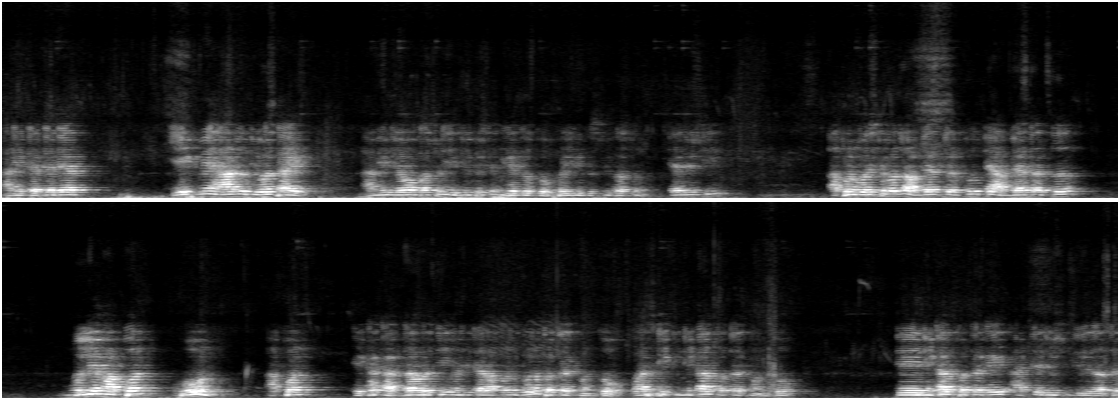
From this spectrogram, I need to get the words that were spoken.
आणि त्याच्या त्यात एक मे हा जो दिवस आहे आम्ही जेव्हापासून एज्युकेशन घेत होतो पहिली दुसरीपासून त्या दिवशी आपण वर्षभर जो अभ्यास करतो त्या अभ्यासाचं मूल्यमापन होऊन आपण एका कागदावरती म्हणजे त्याला आपण गुणपत्रक म्हणतो वार्षिक निकाल पत्रक म्हणतो. ते निकाल पत्रक हे आजच्या दिवशी दिले जातं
